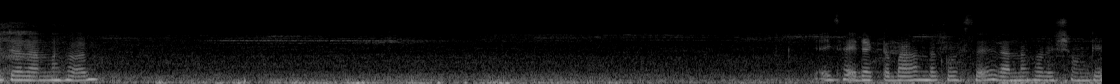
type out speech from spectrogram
এটা রান্নাঘর। এই সাইডে একটা বারান্দা করছে রান্নাঘরের সঙ্গে।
